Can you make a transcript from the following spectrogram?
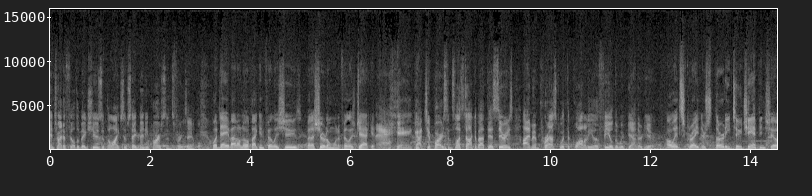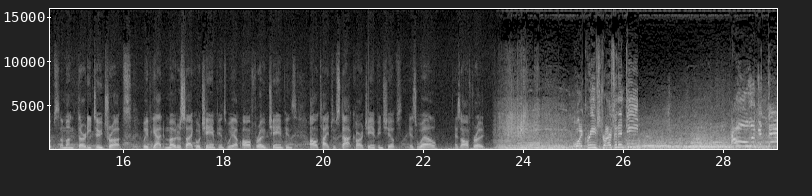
and try to fill the big shoes of the likes of, say, Benny Parsons, for example? Well, Dave, I don't know if I can fill his shoes, but I sure don't want to fill his jacket. Hey, gotcha, Parsons. Let's talk about this series. I'm impressed with the quality of the field that we've gathered here. Oh, it's great. There's 32 championships among 32 trucks. We've got motorcycle champions. We have off-road champions, all types of stock car championships, as well as off-road. Boy, Greaves drives it in deep. Oh, look at that!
